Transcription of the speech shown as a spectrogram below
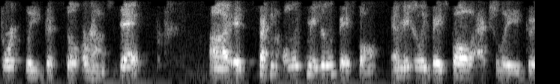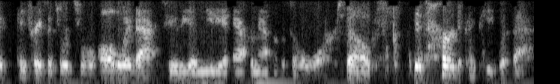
sports league that's still around today. Uh, it's second only to Major League Baseball, and Major League Baseball actually can trace its roots all the way back to the immediate aftermath of the Civil War. So it's hard to compete with that.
